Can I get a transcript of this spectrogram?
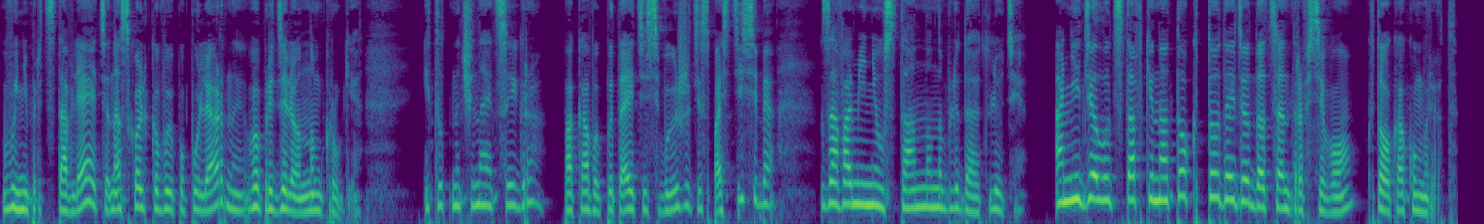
Вы не представляете, насколько вы популярны в определенном круге. И тут начинается игра. Пока вы пытаетесь выжить и спасти себя, за вами неустанно наблюдают люди. Они делают ставки на то, кто дойдет до центра всего, кто как умрет.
